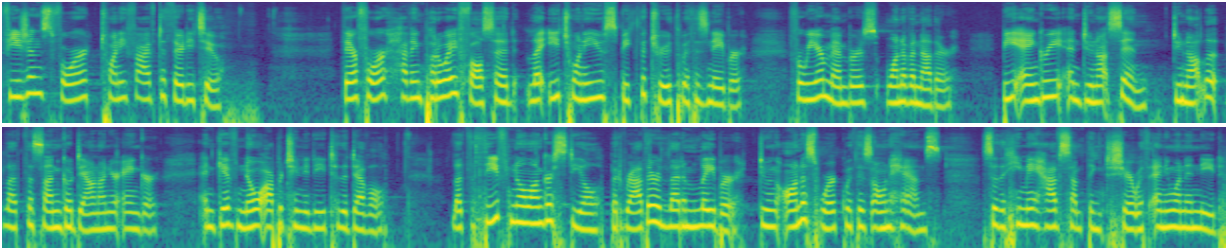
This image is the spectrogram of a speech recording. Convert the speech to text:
Ephesians 4 25 to 32. Therefore, having put away falsehood, let each one of you speak the truth with his neighbor, for we are members one of another. Be angry and do not sin. Do not let, let the sun go down on your anger, and give no opportunity to the devil. Let the thief no longer steal, but rather let him labor, doing honest work with his own hands, so that he may have something to share with anyone in need.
